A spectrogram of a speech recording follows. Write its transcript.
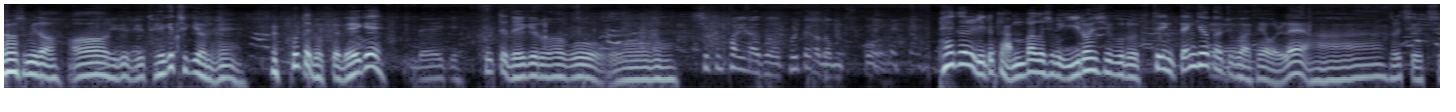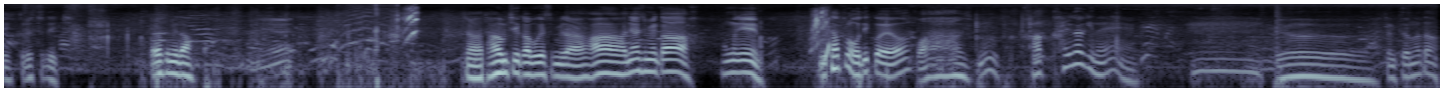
잘 봤습니다. 아 이게, 이게 되게 특이하네. 폴대 몇 개야? 4개? 4개. 폴대 4개로 하고 어. 19판이라서 폴대가 너무 두꺼워 팩을 이렇게 안 박으시고 이런 식으로 스트링 당겨 가지고 네. 하세요 원래? 아 그렇지 그렇지. 그럴 수도 있지. 알겠습니다. 예. 자 다음 집 가보겠습니다. 아 안녕하십니까 홍구님. 이 타프는 어디 거예요? 와 이거 각 칼각이네. 이야 짱짱하다.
